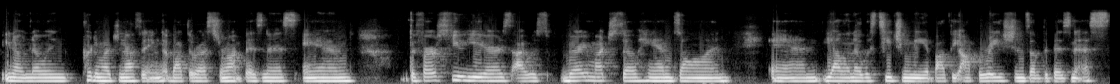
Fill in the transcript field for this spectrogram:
you know, knowing pretty much nothing about the restaurant business and the first few years, I was very much so hands on, and Yelena was teaching me about the operations of the business.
